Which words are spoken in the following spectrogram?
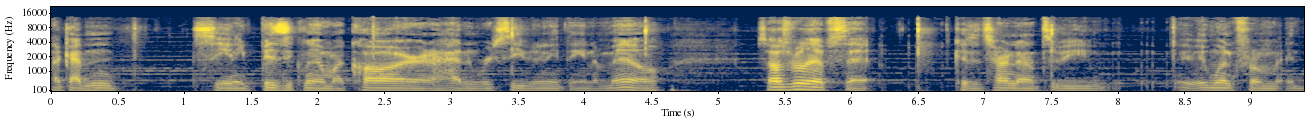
Like I didn't see any physically on my car and I hadn't received anything in the mail. So I was really upset because it turned out to be it went from an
